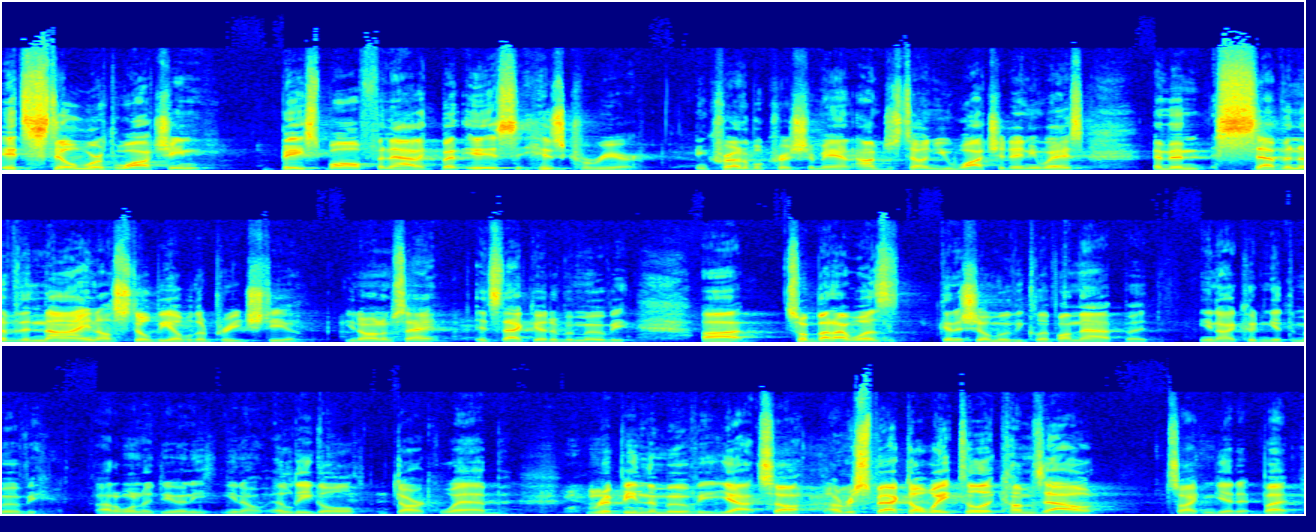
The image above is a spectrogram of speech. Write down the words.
it's still worth watching. Baseball fanatic, but it is his career incredible Christian man. I'm just telling you, watch it anyways. And then seven of the nine, I'll still be able to preach to you. You know what I'm saying? It's that good of a movie. Uh, so, but I was going to show a movie clip on that, but you know, I couldn't get the movie. I don't want to do any, you know, illegal dark web ripping the movie. Yeah, so I respect. I'll wait till it comes out so I can get it. But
